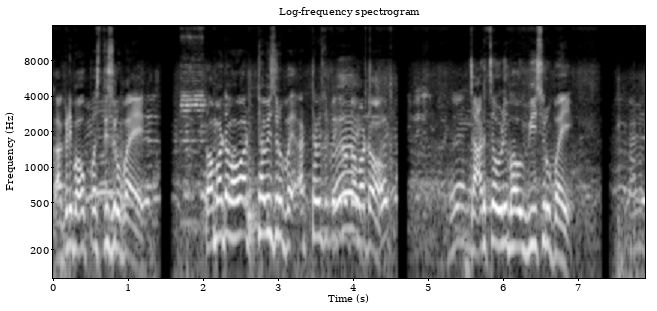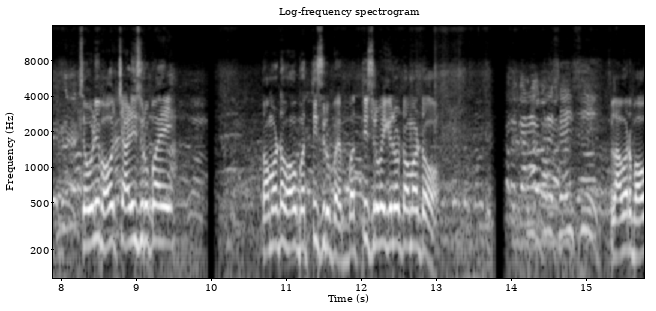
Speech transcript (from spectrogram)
काकडी भाव पस्तीस रुपये. टोमॅटो भाव अठ्ठावीस रुपये. अठ्ठावीस रुपये किलो टोमॅटो. जाड चवळी भाव वीस रुपये. चवळी भाव चाळीस रुपये. टोमॅटो भाव बत्तीस रुपये. बत्तीस रुपये किलो टोमॅटो. फ्लावर भाव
